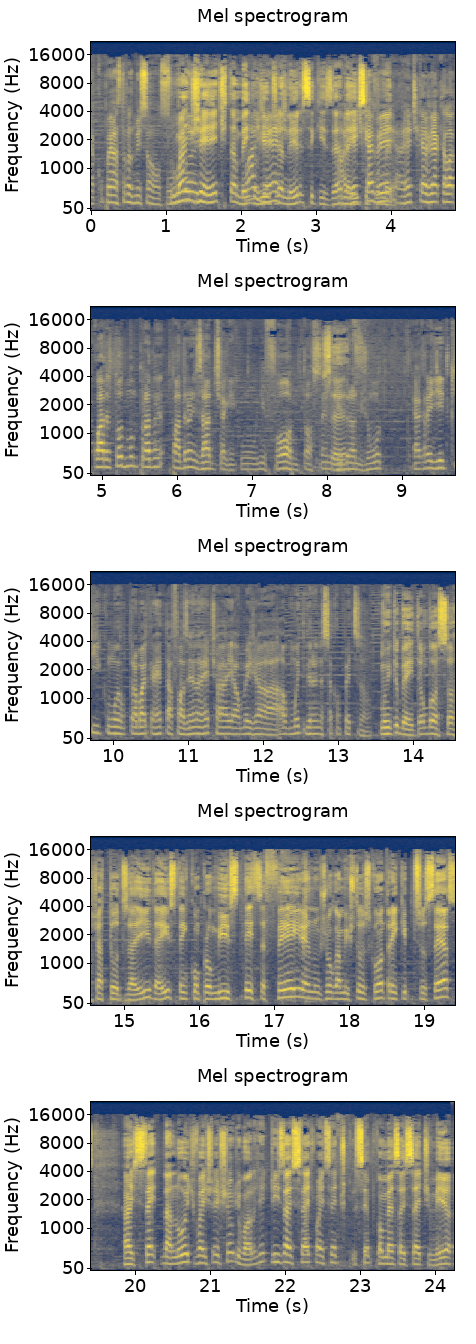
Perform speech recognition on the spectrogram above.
e acompanhar as transmissões. suas. Mais gente também Mais do Rio de gente. Janeiro, se quiser, A né? gente, se quer ver, a gente quer ver aquela quadra, todo mundo padr- padronizado, Thiaguinho, com uniforme, torcendo, Certo. vibrando junto. Eu acredito que com o trabalho que a gente tá fazendo, a gente vai almejar algo muito grande nessa competição. Muito bem, então boa sorte a todos aí. Daí isso tem compromisso terça-feira no jogo amistoso contra a equipe de sucesso. Às sete da noite vai ser show de bola. A gente diz às sete, mas sempre, começa às sete e meia.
